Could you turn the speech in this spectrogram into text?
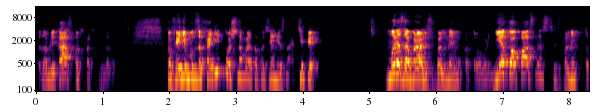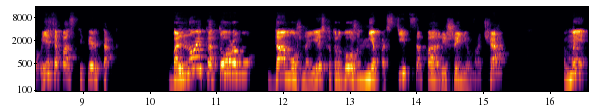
То есть, в лекарствах так и далее. То есть я не буду заходить точно в это, то есть я не знаю. Теперь, мы разобрались с больным, у которого нет опасности, с больным, у которого есть опасность. Теперь так. Больной, которому, да, можно есть, который должен не поститься по решению врача, мы,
